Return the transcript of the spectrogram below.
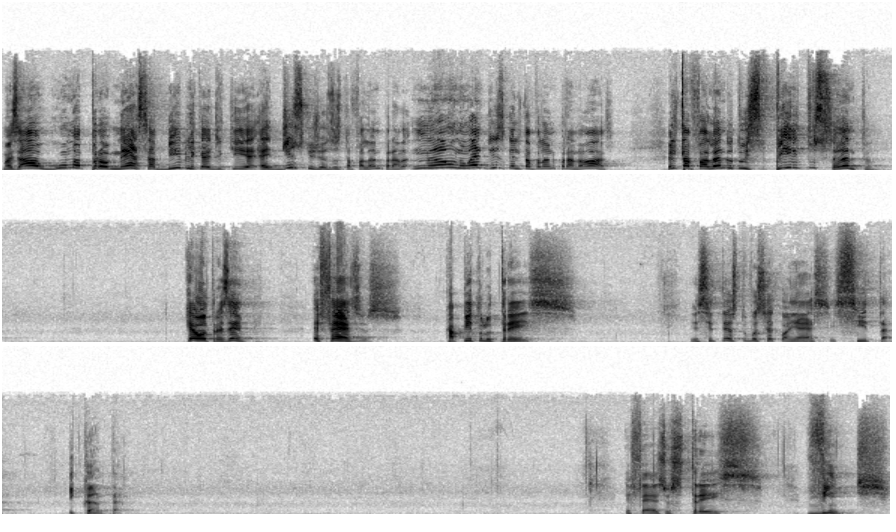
Mas há alguma promessa bíblica de que é disso que Jesus está falando para nós? Não, não é disso que ele está falando para nós. Ele está falando do Espírito Santo. Quer outro exemplo? Efésios, capítulo 3. Esse texto você conhece, cita e canta. Efésios 3, 20.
